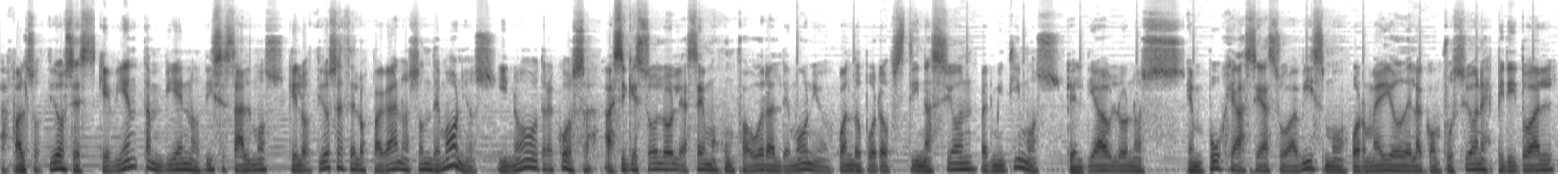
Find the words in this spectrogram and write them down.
a falsos dioses, que bien también nos dice Salmos que los dioses de los paganos son demonios y no otra cosa. Así que solo le hacemos un favor al demonio cuando por obstinación permitimos que el diablo nos empuje hacia su abismo por medio de la confusión espiritual,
